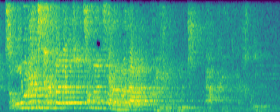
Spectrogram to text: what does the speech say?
그래서 오는 사람마다 초청하는 사람마다 그 예복을 준다 그 얘기를 하고 있는 거예요.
